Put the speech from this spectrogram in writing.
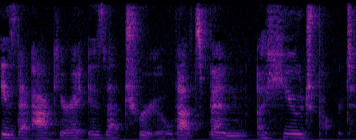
is that accurate? Is that true? That's been a huge part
